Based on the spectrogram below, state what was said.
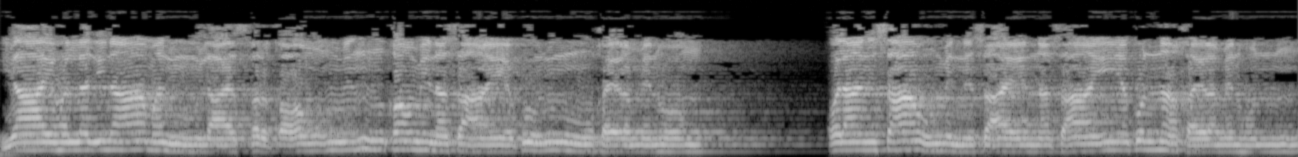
يا أيها الذين آمنوا لا يسخر قوم من قوم نسعى يكونوا خيرا منهم ولا نساء من نساء نسعى يكون خيرا منهن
